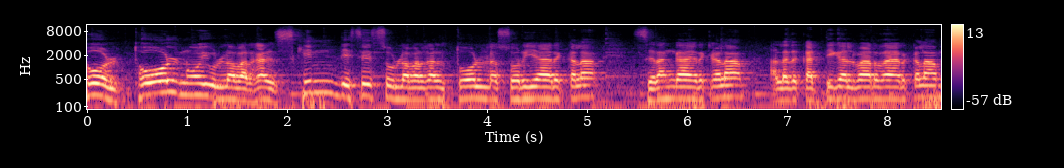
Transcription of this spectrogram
தோல். தோல் நோய் உள்ளவர்கள் ஸ்கின் டிசீஸ் உள்ளவர்கள் தோலில் சொறியாக இருக்கலாம் சிரங்காக இருக்கலாம் அல்லது கட்டிகள் வரதாக இருக்கலாம்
